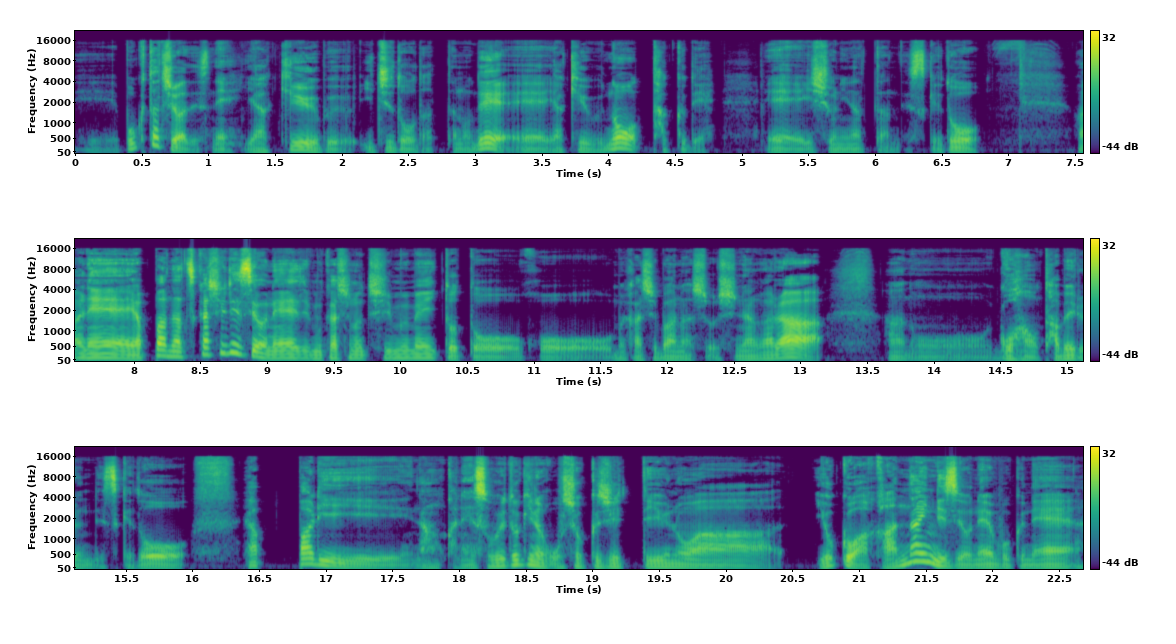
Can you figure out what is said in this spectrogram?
えー、僕たちはですね、野球部一同だったので、えー、野球部のタクで、えー、一緒になったんですけど、まあね、やっぱ懐かしいですよね。昔のチームメイトと、こう、昔話をしながら、あのー、ご飯を食べるんですけど、やっぱり、なんかね、そういう時のお食事っていうのは、よくわかんないんですよね、僕ね。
